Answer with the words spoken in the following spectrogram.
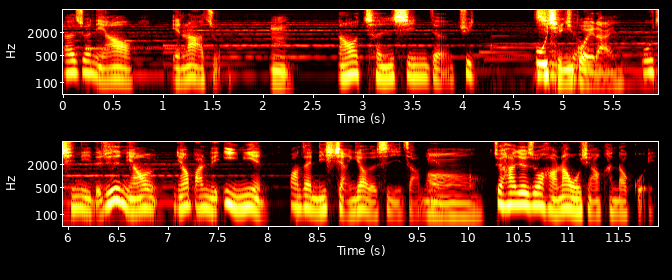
他就说你要点蜡烛，嗯，然后诚心的去呼请鬼来。呼请你的，就是你要你要把你的意念放在你想要的事情上面。哦，所以他就说好，那我想要看到鬼，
